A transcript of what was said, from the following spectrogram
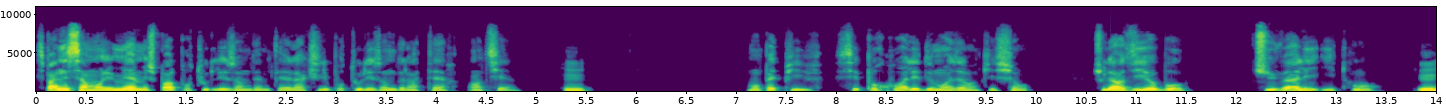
c'est pas nécessairement le mien, mais je parle pour tous les hommes d'MTL, actually pour tous les hommes de la Terre entière. Hmm. Mon pet peeve, c'est pourquoi les demoiselles en question, tu leur dis, yo, beau, tu veux aller hit où? Hmm.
